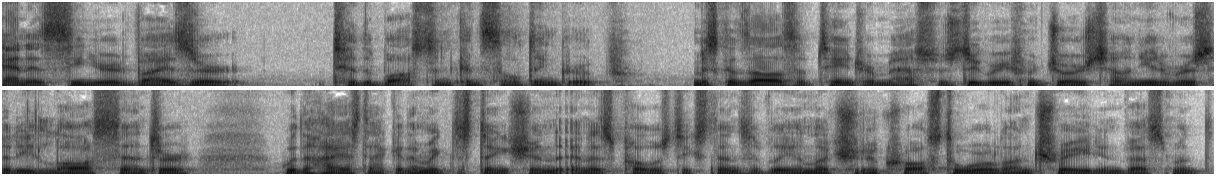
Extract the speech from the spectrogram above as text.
and as senior advisor to the Boston Consulting Group. Ms. Gonzalez obtained her master's degree from Georgetown University Law Center with the highest academic distinction and has published extensively and lectured across the world on trade, investment,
